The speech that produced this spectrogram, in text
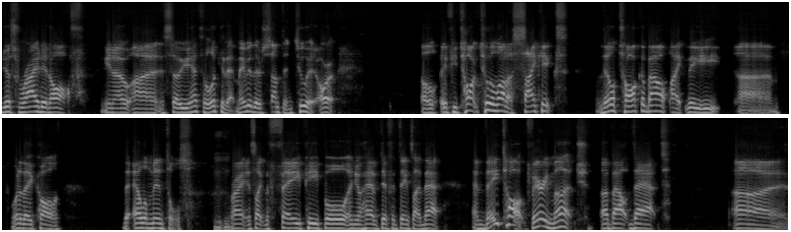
just write it off. You know, uh, so you have to look at that. Maybe there's something to it, or uh, if you talk to a lot of psychics, they'll talk about like the um, what do they call them? The elementals, right? It's like the Fey people, and you'll have different things like that, and they talk very much about that uh,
